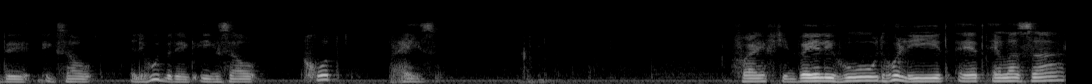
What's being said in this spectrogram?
de, ik zal, Elihud betekent, ik zal God prijzen. 15. Elihud holit et Elazar.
